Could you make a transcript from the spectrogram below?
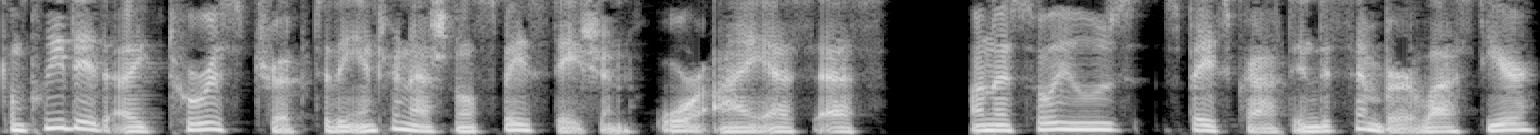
completed a tourist trip to the International Space Station, or ISS, on a Soyuz spacecraft in December last year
